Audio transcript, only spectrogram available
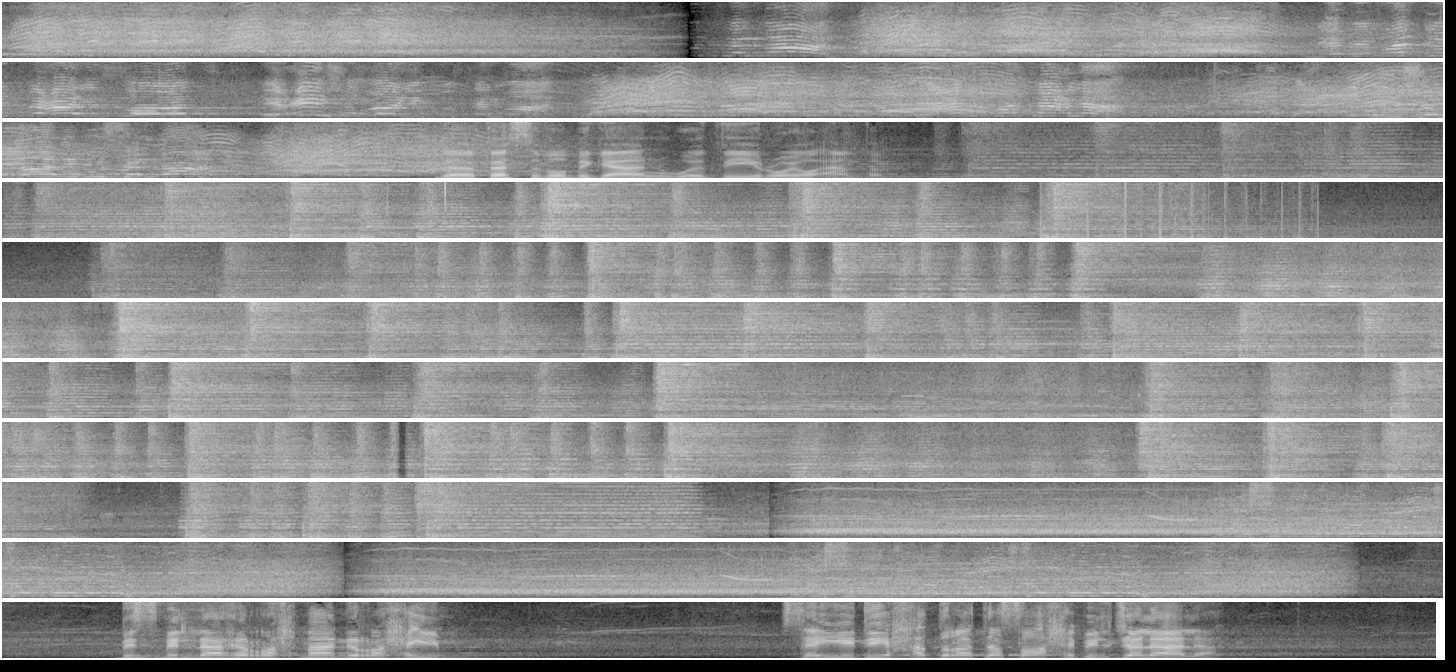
The festival began with the royal anthem. الله الرحمن الرحيم. سيدي حضرة صاحب الجلالة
